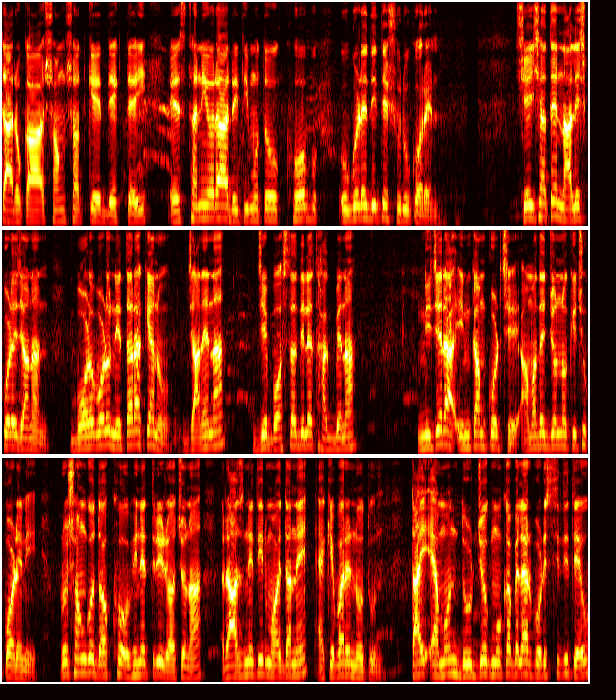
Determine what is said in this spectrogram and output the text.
তারকা সংসদকে দেখতেই স্থানীয়রা রীতিমতো ক্ষোভ উগড়ে দিতে শুরু করেন। সেই সাথে নালিশ করে জানান, বড় বড় নেতারা কেন? জানে না যে বস্তা দিলে থাকবে না। নিজেরা ইনকাম করছে, আমাদের জন্য কিছু করেনি। প্রসঙ্গ দক্ষ অভিনেত্রী রচনা, রাজনীতির ময়দানে একেবারে নতুন। তাই এমন দুর্যোগ মোকাবেলার পরিস্থিতিতেও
